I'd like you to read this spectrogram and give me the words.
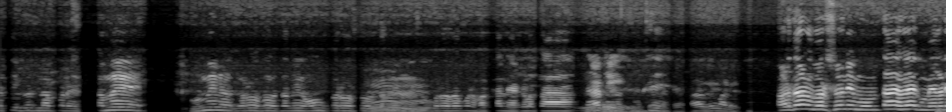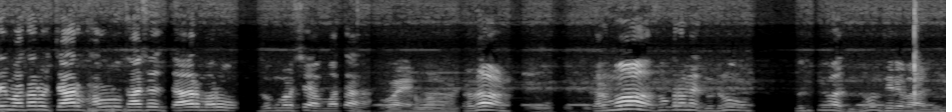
રતી ફેર ના પડે. તમે ભૂમિને કરો છો તમે ઓમ કરો છો તમે બીજું કરો છો પણ વખા નીકળતા નથી. અડધણ વર્ષોની મમતા છે કે મેલડી માતાનું ચાર ફાવણું થશે ચાર મારું દુઃખ મળશે આ માતા અડધણ. ઘરમાં છોકરાને દૂધનું દૂધ પીવા દૂધનું નથી રેવા આલ્યું.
